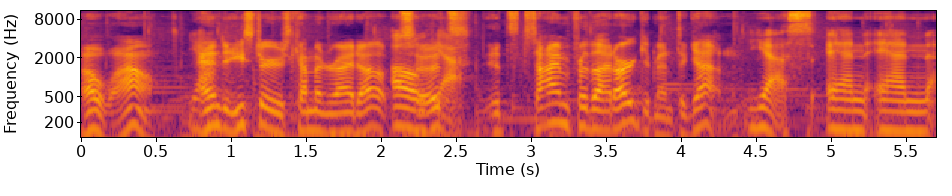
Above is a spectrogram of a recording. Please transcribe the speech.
oh wow! Yeah. And Easter is coming right up, Oh, so yeah. it's it's time for that argument again. Yes, and and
